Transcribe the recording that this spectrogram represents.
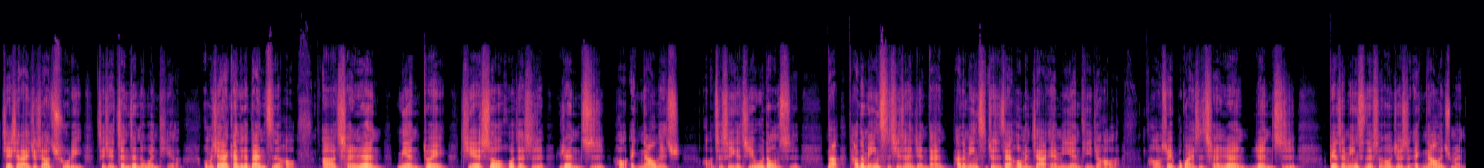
接下来就是要处理这些真正的问题了。我们先来看这个单字，哈，呃，承认、面对、接受或者是认知，好，acknowledge，好，这是一个及物动词。那它的名词其实很简单，它的名词就是在后面加 ment 就好了。好，所以不管是承认、认知，变成名词的时候就是 acknowledgement。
